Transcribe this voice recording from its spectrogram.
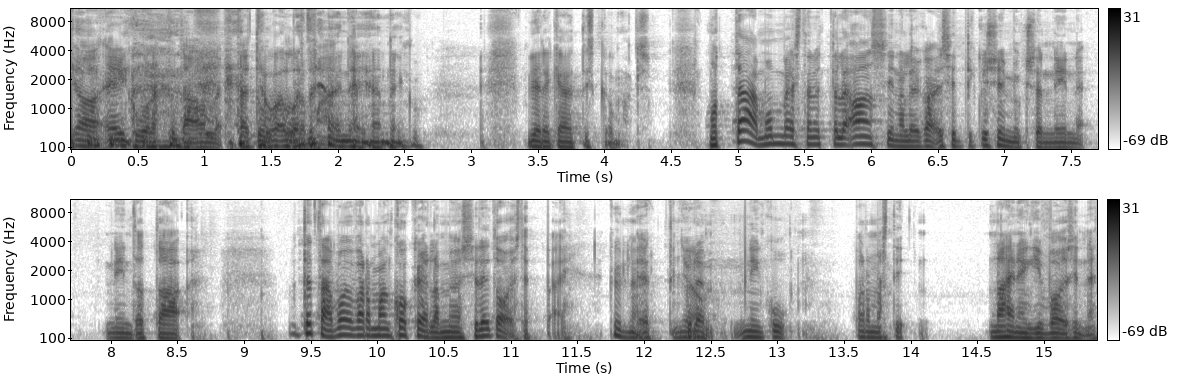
joo, ei kuule tätä olle, tai toinen ihan niinku vielä käyttis kamaksi. Mutta tämä mun mielestä nyt tälle Anssinalle, joka esitti kysymyksen, niin, niin tota, tätä voi varmaan kokeilla myös sille toistepäin. Kyllä, Et kyllä niin kuin varmasti nainenkin voi sinne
